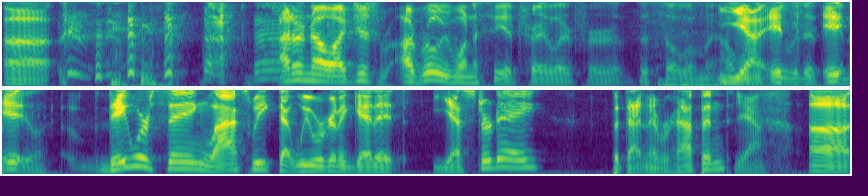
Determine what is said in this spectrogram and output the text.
Uh, I don't know. I just I really want to see a trailer for the solo movie. I yeah, see it's, what it's it. it be like. they were saying last week that we were going to get it yesterday, but that never happened. Yeah. Uh,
